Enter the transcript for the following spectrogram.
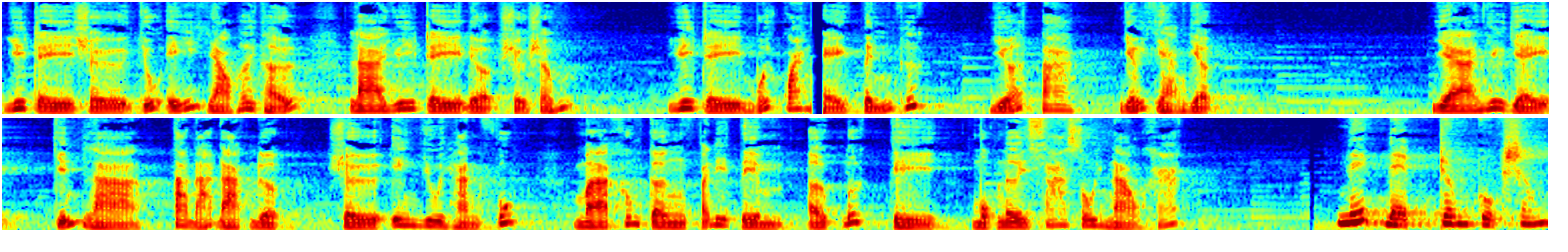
duy trì sự chú ý vào hơi thở là duy trì được sự sống, duy trì mối quan hệ tỉnh thức giữa ta với dàn vật. Và như vậy chính là ta đã đạt được sự yên vui hạnh phúc mà không cần phải đi tìm ở bất kỳ một nơi xa xôi nào khác. Nét đẹp trong cuộc sống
